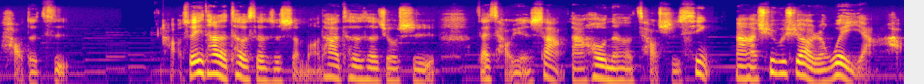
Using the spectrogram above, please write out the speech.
好的字。好，所以它的特色是什么？它的特色就是在草原上，然后呢，草食性。那需不需要人喂养？好，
